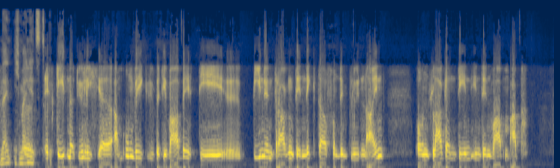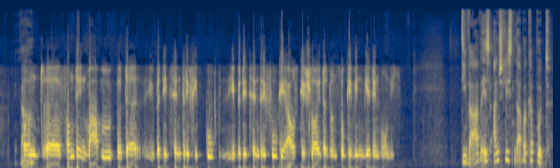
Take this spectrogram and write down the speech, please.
Nein, ich meine jetzt. Es geht natürlich äh, am Umweg über die Wabe. Die äh, Bienen tragen den Nektar von den Blüten ein und lagern den in den Waben ab. Und äh, von den Waben wird er über die, Zentrifuge, über die Zentrifuge ausgeschleudert und so gewinnen wir den Honig. Die Wabe ist anschließend aber kaputt.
